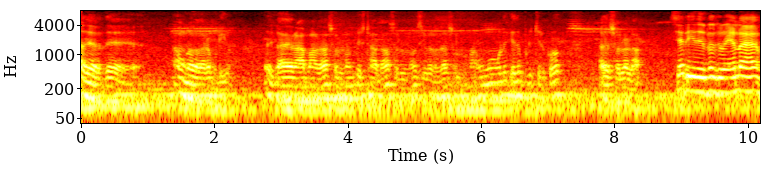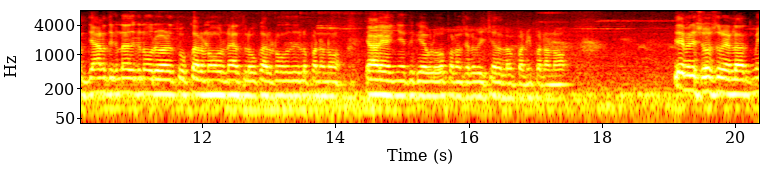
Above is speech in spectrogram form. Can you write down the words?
அது வந்து அவங்க வர முடியும். அதுக்காக ராமா தான் சொல்லணும் கிருஷ்ணா தான் சொல்லணும் சிவனை தான் சொல்லணும். அவங்கவுங்களுக்கு எது பிடிச்சிருக்கோ அதை சொல்லலாம். சரி இது என்ன சொல்ல ஏன்னா தியானத்துக்குன்னா அதுக்குன்னு ஒரு இடத்துல உட்காரணும் ஒரு நேரத்தில் உட்காரணும் இது இதில் பண்ணணும். யாரை எங்கேயத்துக்கு எவ்வளவோ பணம் செலவழித்து அதெல்லாம் பண்ணி பண்ணணும். இதேமாரி சோஸ்திரம் எல்லாருக்குமே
